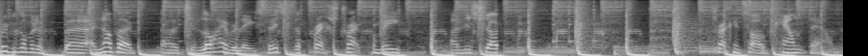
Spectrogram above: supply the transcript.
Moving on with uh, another uh, July release. So this is a fresh track for me on this show. Track entitled Countdown.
